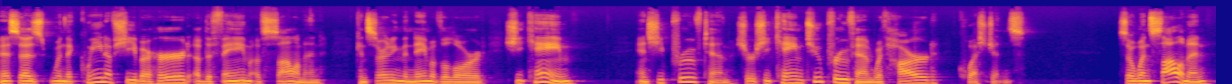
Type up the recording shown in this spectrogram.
And it says, When the queen of Sheba heard of the fame of Solomon concerning the name of the Lord, she came and she proved him, sure, she came to prove him with hard questions. So when Solomon,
